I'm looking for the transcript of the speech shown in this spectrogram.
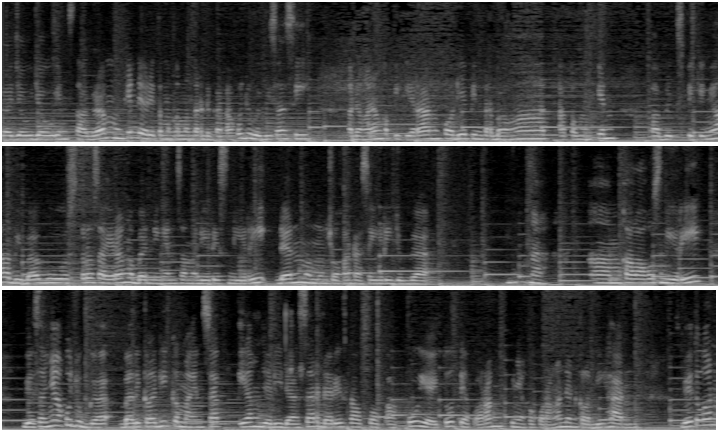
gak jauh-jauh Instagram, mungkin dari teman-teman terdekat aku juga bisa sih. Kadang-kadang kepikiran kok dia pinter banget, atau mungkin public speakingnya lebih bagus, terus akhirnya ngebandingin sama diri sendiri dan memunculkan rasa iri juga. Nah, um, kalau aku sendiri, biasanya aku juga balik lagi ke mindset yang jadi dasar dari self love aku yaitu tiap orang punya kekurangan dan kelebihan. Sebenarnya itu kan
